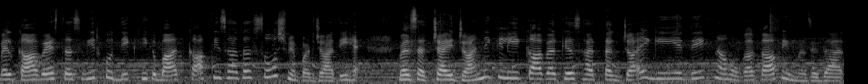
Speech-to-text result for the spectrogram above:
वेल, काव्या इस तस्वीर को देखने के बाद काफ़ी ज़्यादा सोच में पड़ जाती है। वेल, सच्चाई जानने के लिए काव्या किस हद तक जाएगी, ये देखना होगा काफ़ी मज़ेदार।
